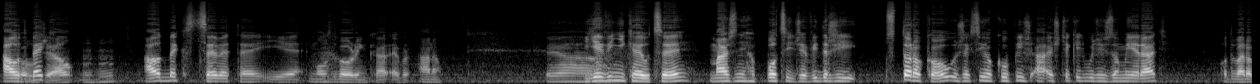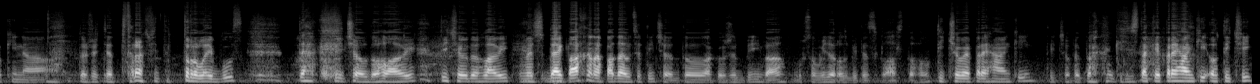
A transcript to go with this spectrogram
Outback. Mhm. Outback z CVT je most boring car ever. Áno. Ja... Je vynikajúce, máš z neho pocit, že vydrží 100 rokov, že si ho kúpiš a ešte keď budeš zomierať o dva roky na to, že ťa trafi ten trolejbus, tak tyčov do hlavy. tyčou do hlavy, Veď tak bacha na padajúce tyče, to akože býva. Už som videl rozbité sklá z toho. tyčové prehánky, Tyčové pránky. z také prehánky o tyči,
